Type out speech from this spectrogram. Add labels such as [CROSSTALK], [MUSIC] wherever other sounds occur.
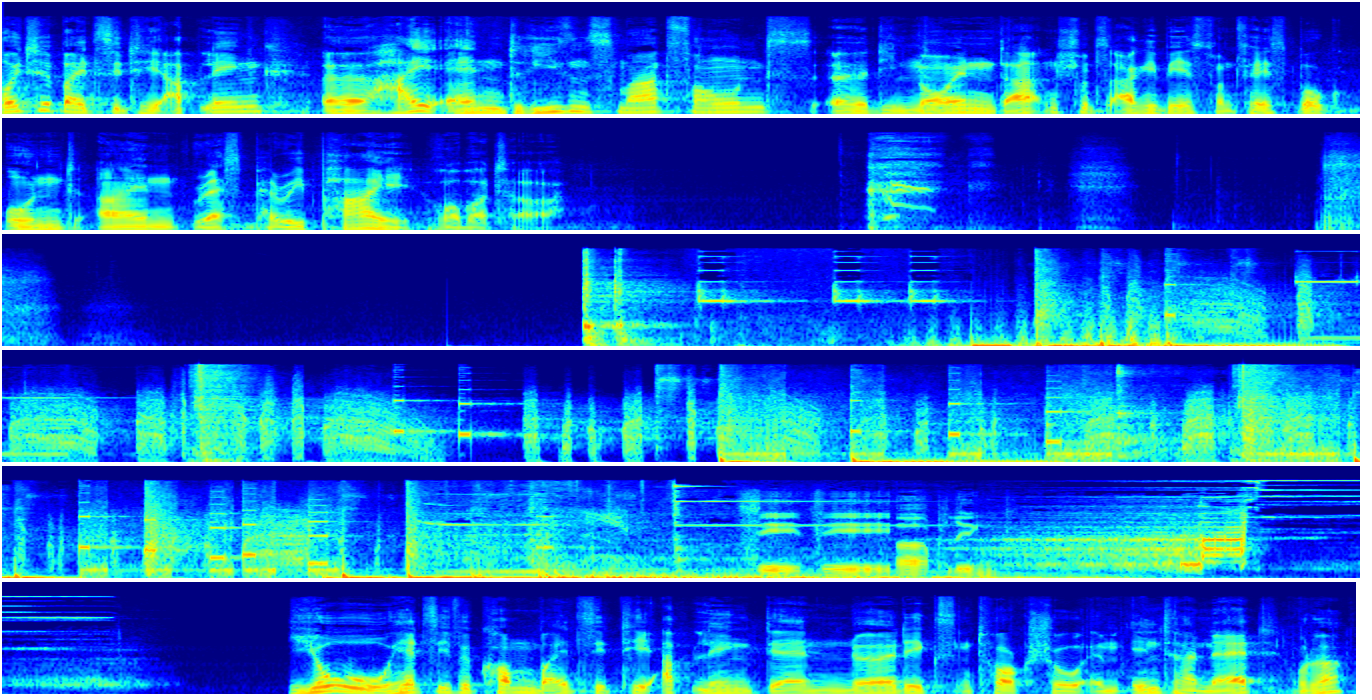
Heute bei CT Uplink äh, High-End Riesen-Smartphones, äh, die neuen Datenschutz-AGBs von Facebook und ein Raspberry Pi CT Uplink. Jo, herzlich willkommen bei CT Uplink, der nerdigsten Talkshow im Internet, oder?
